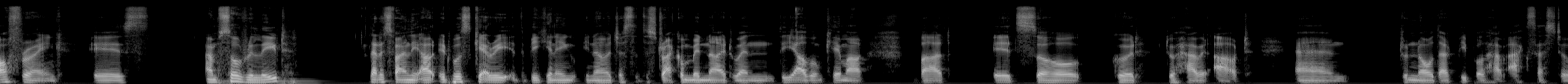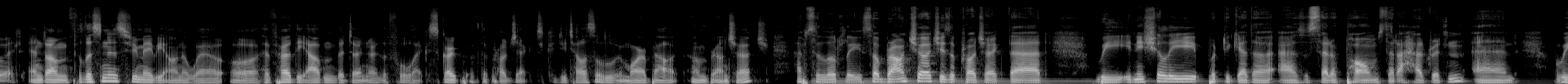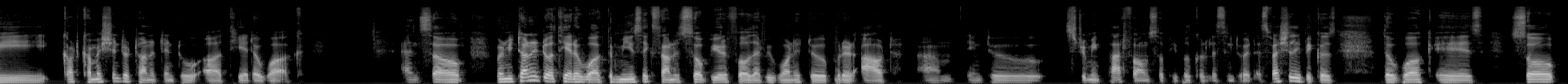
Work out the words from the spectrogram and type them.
offering is, I'm so relieved that it's finally out. It was scary at the beginning, you know, just at the strike of midnight when the album came out, but it's so good to have it out and to know that people have access to it. And um, for listeners who maybe aren't aware or have heard the album but don't know the full like scope of the project, could you tell us a little bit more about um, Brown Church? Absolutely. So, Brown Church is a project that we initially put together as a set of poems that I had written, and we got commissioned to turn it into a theater work. And so, when we turned it into a theater work, the music sounded so beautiful that we wanted to put it out um, into streaming platforms so people could listen to it, especially because the work is so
